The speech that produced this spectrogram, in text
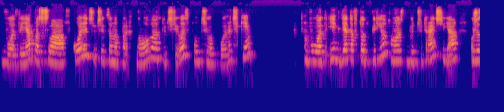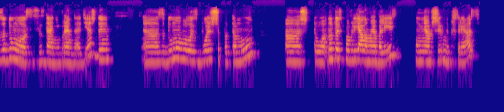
Вот, и я пошла в колледж учиться на портного, отучилась, получила корочки. Вот, и где-то в тот период, может быть, чуть раньше, я уже задумывалась о создании бренда одежды, э, задумывалась больше потому, э, что, ну, то есть повлияла моя болезнь, у меня обширный псориаз,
